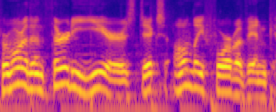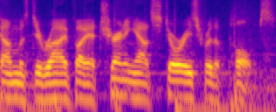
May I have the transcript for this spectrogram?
For more than 30 years, Dick's only form of income was derived via churning out stories for the pulps,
